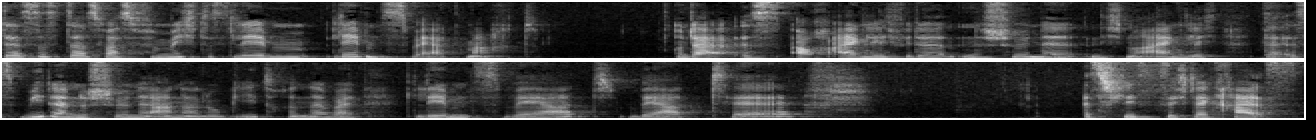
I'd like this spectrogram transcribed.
das ist das, was für mich das Leben lebenswert macht. Und da ist auch eigentlich wieder eine schöne, nicht nur eigentlich, da ist wieder eine schöne Analogie drin, ne? weil lebenswert, Werte, es schließt sich der Kreis.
